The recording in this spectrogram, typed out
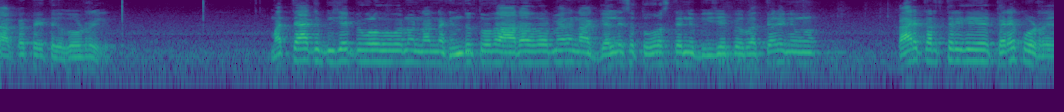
ತಾಕತ್ತು ಐತಿ ನೋಡ್ರಿ. ಮತ್ತೆ ಯಾಕೆ ಬಿ ಜೆ ಪಿ ಒಳಗೆ ನನ್ನ ಹಿಂದುತ್ವದ ಆಧಾರದ ಮೇಲೆ ನಾ ಗೆಲ್ಲಿಸಿ ತೋರಿಸ್ತೇನೆ ಬಿ ಜೆ ಪಿ ಅವರು ಅಂತೇಳಿ ನೀವು ಕಾರ್ಯಕರ್ತರಿಗೆ ಕರೆ ಕೊಡ್ರಿ.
